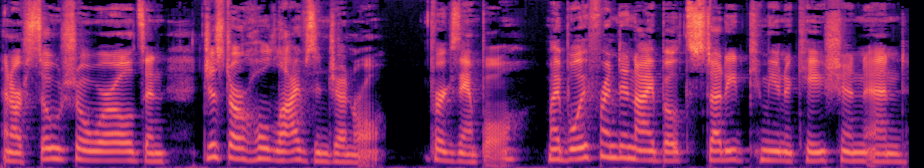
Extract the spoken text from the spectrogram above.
and our social worlds and just our whole lives in general. For example, my boyfriend and I both studied communication, and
